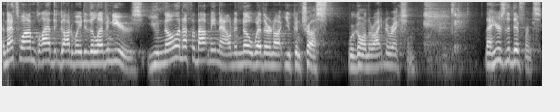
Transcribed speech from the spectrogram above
And that's why I'm glad that God waited 11 years. You know enough about me now to know whether or not you can trust we're going the right direction. Now, here's the difference.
